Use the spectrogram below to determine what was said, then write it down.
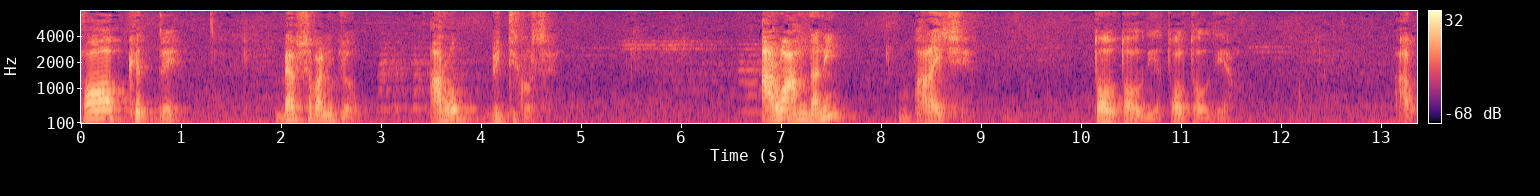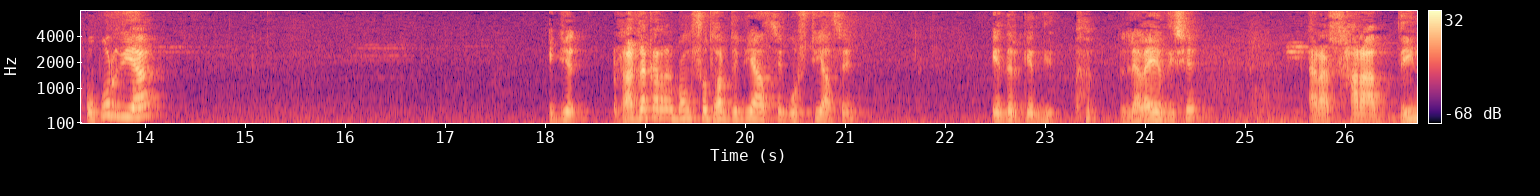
সব ক্ষেত্রে ব্যবসা বাণিজ্য আরও বৃদ্ধি করছে আরও আমদানি বাড়াইছে। তল তল দিয়ে, তল তল দিয়া। আর ওপর দিয়া এই যে রাজাকারের বংশধর যদি আছে, গোষ্ঠী আছে, এদেরকে লেলাইয়ে দিছে। এরা সারা দিন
